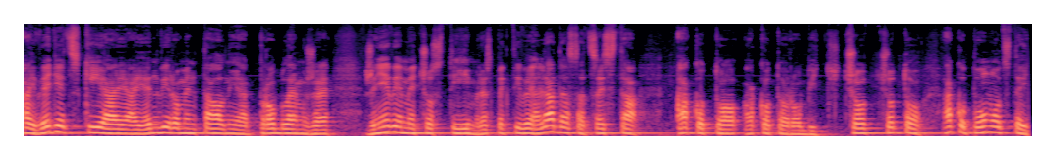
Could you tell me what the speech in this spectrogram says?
aj vedecký, aj, aj environmentálny aj problém, že, že nevieme, čo s tým, respektíve hľada sa cesta, ako to, ako to robiť. Čo, čo to, ako pomôcť tej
